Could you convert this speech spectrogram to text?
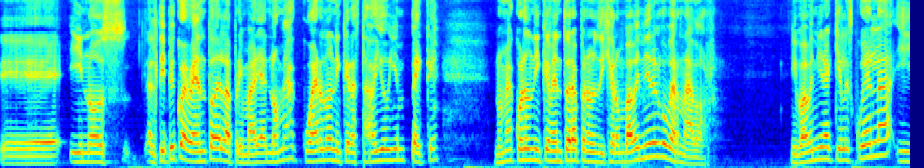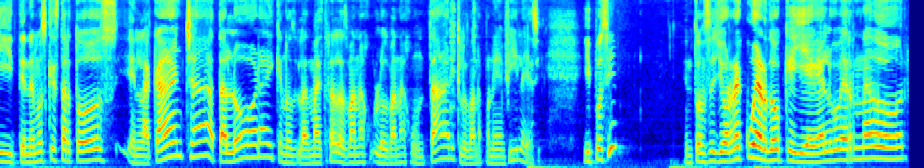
eh, y nos, el típico evento de la primaria, no me acuerdo ni qué era, estaba yo bien peque. No me acuerdo ni qué evento era, pero nos dijeron, va a venir el gobernador. Y va a venir aquí a la escuela y tenemos que estar todos en la cancha a tal hora y que nos, las maestras las van a, los van a juntar y que los van a poner en fila y así. Y pues sí. Entonces yo recuerdo que llega el gobernador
